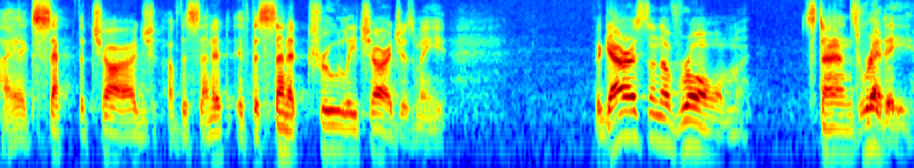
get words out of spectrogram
I accept the charge of the Senate if the Senate truly charges me. The garrison of Rome stands ready.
